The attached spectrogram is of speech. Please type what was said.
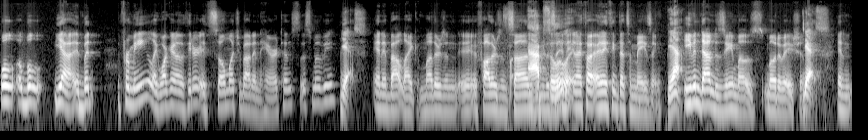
well, well, yeah, but for me, like walking out of the theater, it's so much about inheritance. This movie, Yes. and about like mothers and uh, fathers and sons. Absolutely. And, this, and I thought, and I think that's amazing. Yeah. Even down to Zemo's motivation. Yes. And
